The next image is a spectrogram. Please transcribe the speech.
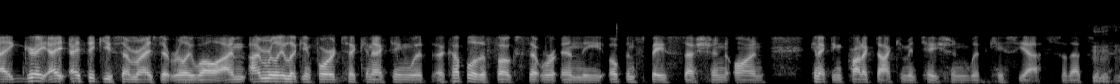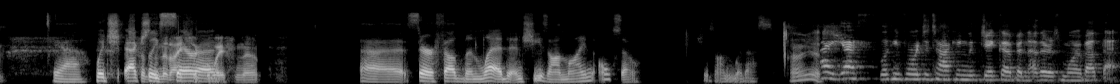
I, great. I, I, think you summarized it really well. I'm, I'm really looking forward to connecting with a couple of the folks that were in the open space session on connecting product documentation with KCS. So that's mm -hmm. yeah, which actually Sarah away from that. Uh, Sarah Feldman led, and she's online also she's on with us. Oh, yeah. Hi, yes. Looking forward to talking with Jacob and others more about that.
